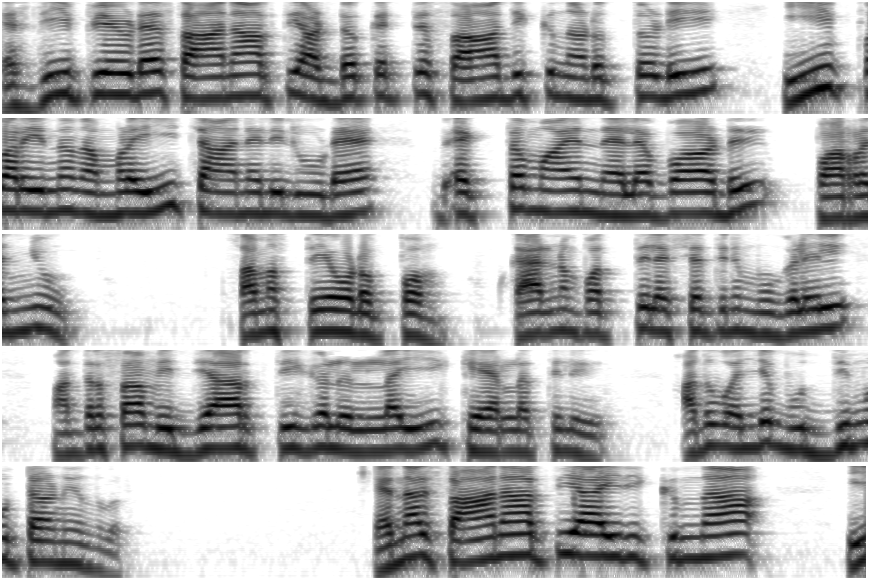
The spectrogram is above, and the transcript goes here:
എസ് ഡി പി യുടെ സ്ഥാനാർത്ഥി അഡ്വക്കേറ്റ് സാദിഖ് നടുത്തൊടി ഈ പറയുന്ന നമ്മളെ ഈ ചാനലിലൂടെ വ്യക്തമായ നിലപാട് പറഞ്ഞു സമസ്തയോടൊപ്പം. കാരണം പത്ത് ലക്ഷത്തിന് മുകളിൽ മദ്രസ വിദ്യാർത്ഥികളുള്ള ഈ കേരളത്തിൽ അത് വലിയ ബുദ്ധിമുട്ടാണ് എന്ന് പറഞ്ഞു എന്നാൽ സ്ഥാനാർത്ഥിയായിരിക്കുന്ന ഈ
